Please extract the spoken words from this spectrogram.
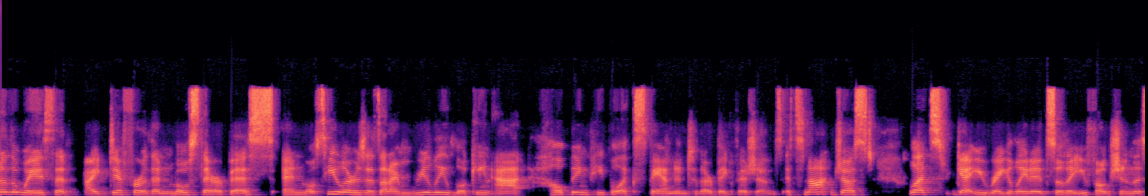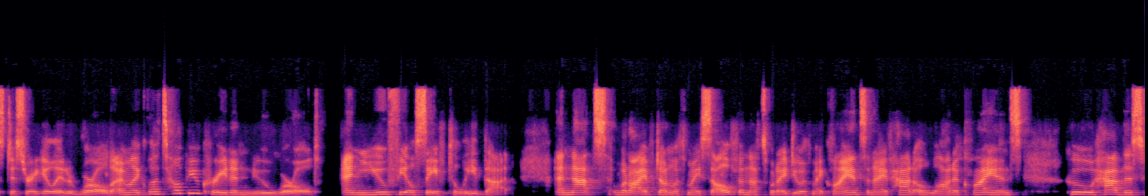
of the ways that I differ than most therapists and most healers is that I'm really looking at helping people expand into their big visions. It's not just let's get you regulated so that you function in this dysregulated world. I'm like, let's help you create a new world and you feel safe to lead that. And that's what I've done with myself. And that's what I do with my clients. And I've had a lot of clients who have this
